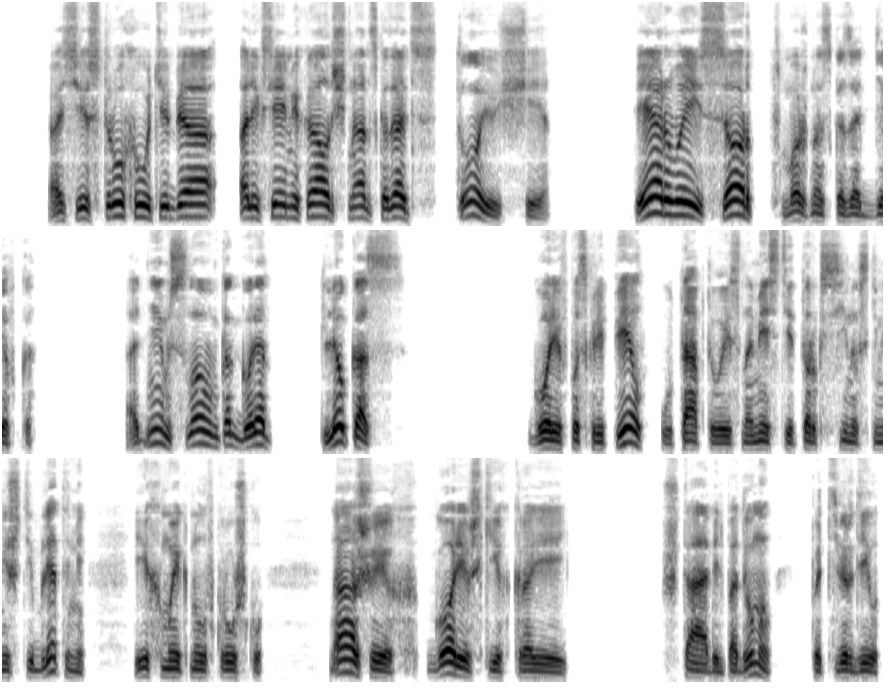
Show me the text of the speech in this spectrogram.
— А сеструха у тебя, Алексей Михайлович, надо сказать, стоящая. Первый сорт, можно сказать, девка. Одним словом, как говорят, люкас. Горев поскрипел, утаптываясь на месте торксиновскими штиблетами, и хмыкнул в кружку. Наших горевских кровей. Штабель подумал, подтвердил.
